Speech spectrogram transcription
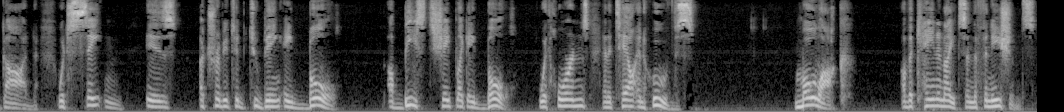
god, which Satan is attributed to being a bull, a beast shaped like a bull with horns and a tail and hooves. Moloch of the Canaanites and the Phoenicians.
